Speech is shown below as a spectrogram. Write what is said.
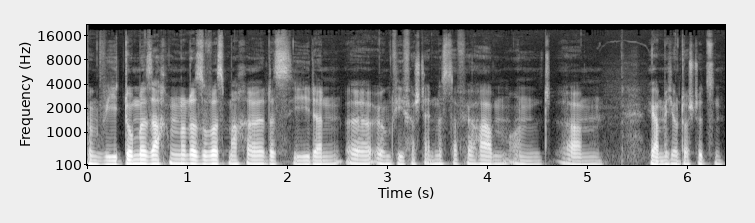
irgendwie dumme Sachen oder sowas mache, dass sie dann äh, irgendwie Verständnis dafür haben und ähm, ja, mich unterstützen.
